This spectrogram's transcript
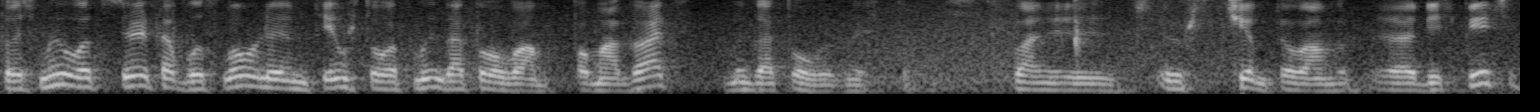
То есть мы вот все это обусловливаем тем, что вот мы готовы вам помогать, мы готовы, значит, с вами э, чем-то вам обеспечить,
